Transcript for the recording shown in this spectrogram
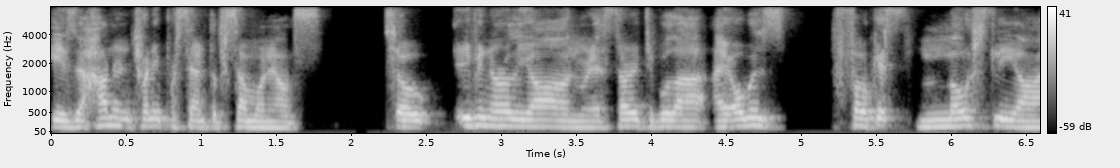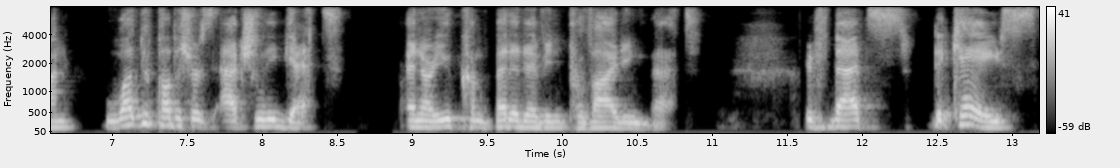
is 120% of someone else. So even early on, when I started Taboola, I always focused mostly on what do publishers actually get? And are you competitive in providing that? If that's the case,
